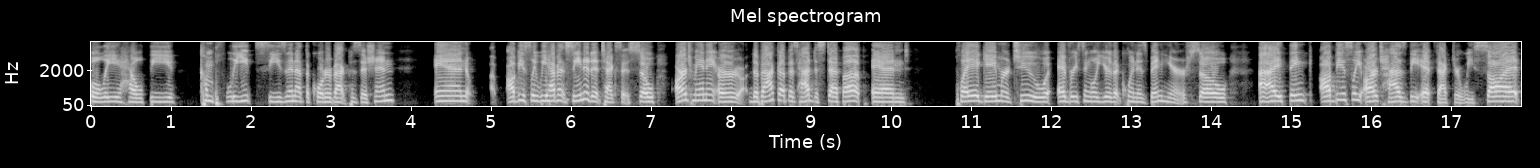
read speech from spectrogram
fully healthy, complete season at the quarterback position, and obviously we haven't seen it at Texas. So Arch Manning or the backup has had to step up and play a game or two every single year that Quinn has been here. So I think obviously Arch has the it factor. We saw it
